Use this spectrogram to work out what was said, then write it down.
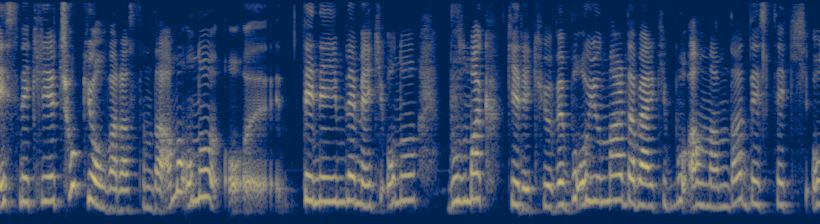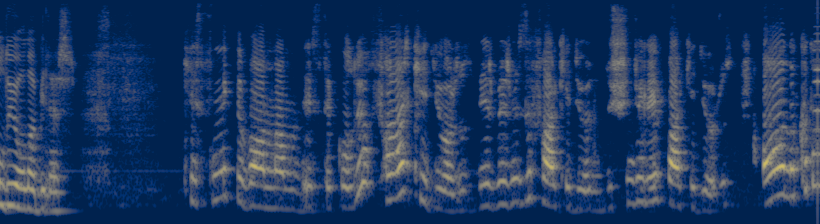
esnekliğe çok yol var aslında ama onu e, deneyimlemek, onu bulmak gerekiyor ve bu oyunlar da belki bu anlamda destek oluyor olabilir. Kesinlikle bu anlamda destek oluyor. Fark ediyoruz. Birbirimizi fark ediyoruz. Düşünceleri fark ediyoruz. Aa ne kadar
